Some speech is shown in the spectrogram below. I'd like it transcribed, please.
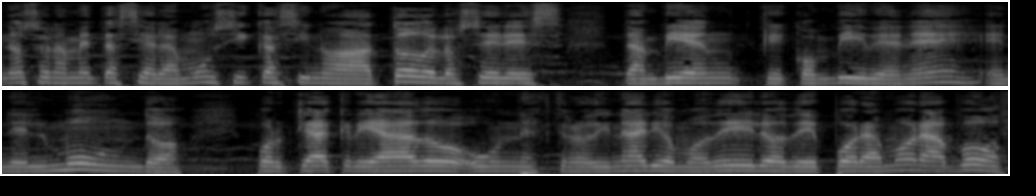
no solamente hacia la música, sino a todos los seres también que conviven ¿eh? en el mundo, porque ha creado un extraordinario modelo de por amor a voz,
